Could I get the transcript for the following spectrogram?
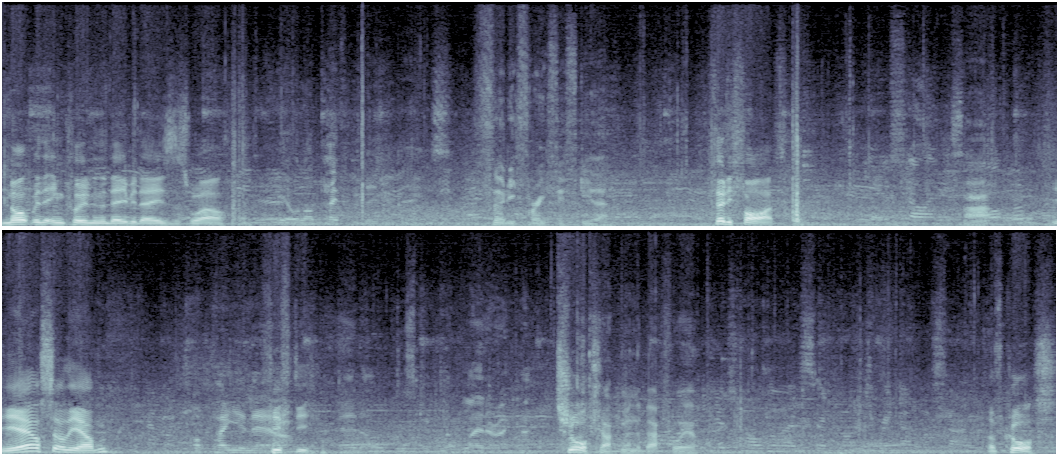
Not with including the DVDs as well. Yeah, well, I'll pay for the DVDs. Thirty three fifty there. 35. Alright. Yeah, I'll sell the album. I'll pay you now. 50. And I'll just pick it up later, okay? Sure, Chuck them in the back for you. of course.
